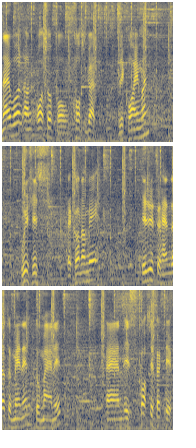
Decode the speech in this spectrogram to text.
Naval and also for Coast Guard requirement, which is economy, easy to handle, to manage, to manage, and it's cost effective.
